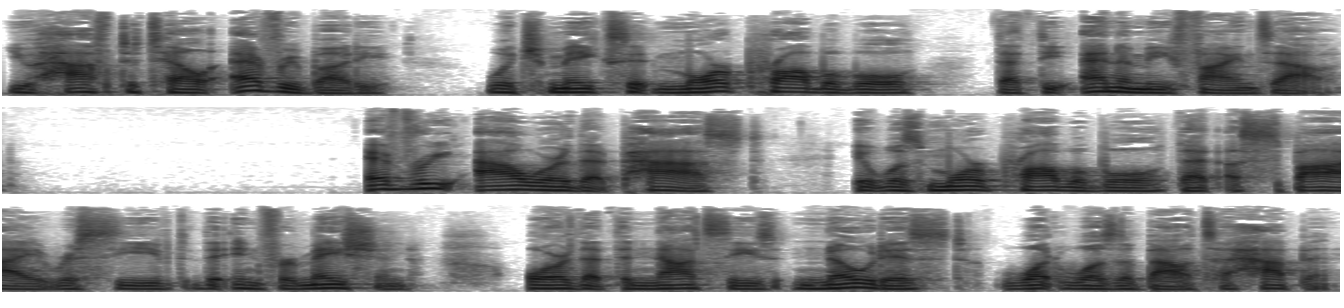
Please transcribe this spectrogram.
You have to tell everybody, which makes it more probable that the enemy finds out. Every hour that passed, it was more probable that a spy received the information or that the Nazis noticed what was about to happen.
